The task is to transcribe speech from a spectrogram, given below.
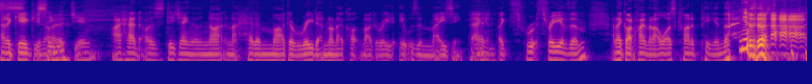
at a gig, you See know. with gin. I had I was DJing the other night and I had a margarita, non-alcoholic margarita. It was amazing. Banging. like th- three of them, and I got home and I was kind of pinging them. so I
